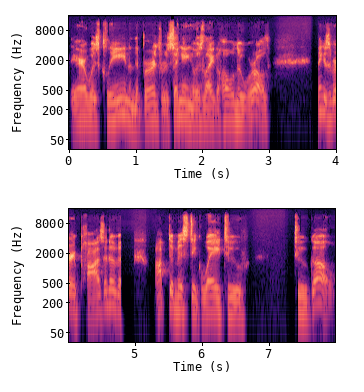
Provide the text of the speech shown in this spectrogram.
the air was clean and the birds were singing. It was like a whole new world. I think it's a very positive. optimistic way to to go.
